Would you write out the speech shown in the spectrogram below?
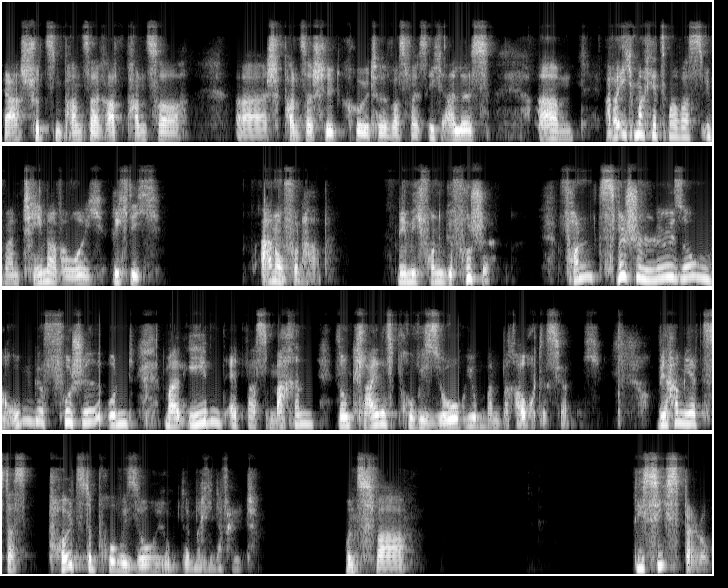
Ja, Schützenpanzer, Radpanzer, äh, Panzerschildkröte, was weiß ich alles. Ähm, aber ich mache jetzt mal was über ein Thema, wo ich richtig Ahnung von habe. Nämlich von Gefusche von Zwischenlösungen, Rumgefusche und mal eben etwas machen, so ein kleines Provisorium, man braucht es ja nicht. Wir haben jetzt das tollste Provisorium der Marinewelt. Und zwar die Sea Sparrow.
